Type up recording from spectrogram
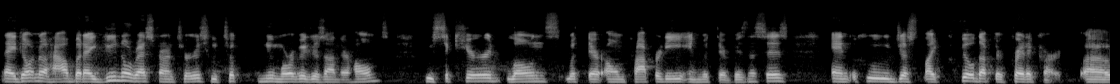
and i don't know how but i do know restaurateurs who took new mortgages on their homes who secured loans with their own property and with their businesses and who just like filled up their credit card uh,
